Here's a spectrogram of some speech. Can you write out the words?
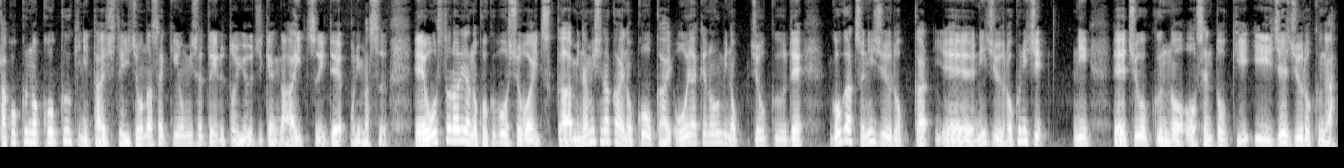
他国の航空機に対して異常な接近を見せているという事件が相次いでおります、えー、オーストラリアの国防省は5日南シナ海の航海公の海の上空で5月26日、えー、26日に、えー、中国軍の戦闘機 J16 が、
